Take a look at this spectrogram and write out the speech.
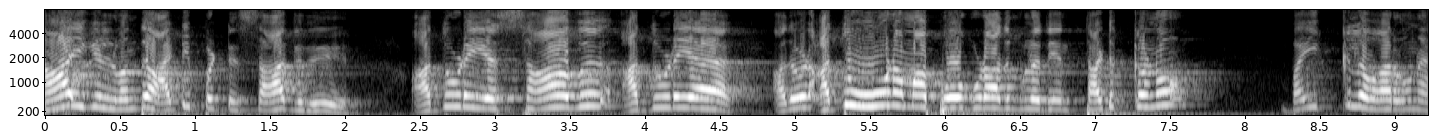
நாய்கள் வந்து அடிப்பட்டு சாகுது. அதுடைய சாவு அதுடைய அதோட அது ஊனமாக போகக்கூடாதுங்கிறதையும் தடுக்கணும்? பைக்கில் வரவனு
